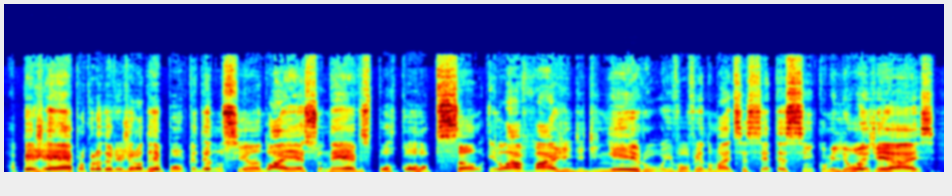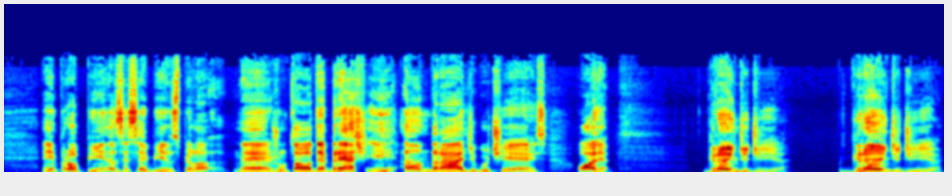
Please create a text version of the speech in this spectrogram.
A PGR, Procuradoria-Geral da República, denunciando Aécio Neves por corrupção e lavagem de dinheiro, envolvendo mais de 65 milhões de reais em propinas recebidas pela, né, junto à Odebrecht e Andrade Gutierrez. Olha, grande dia, grande dia.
